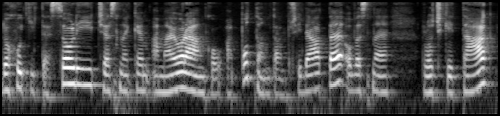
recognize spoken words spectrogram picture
Dochutíte solí, česnekem a majoránkou a potom tam přidáte ovesné vločky tak,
